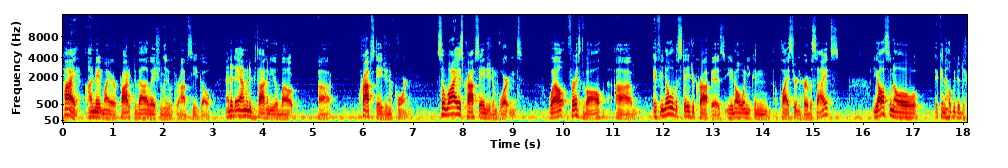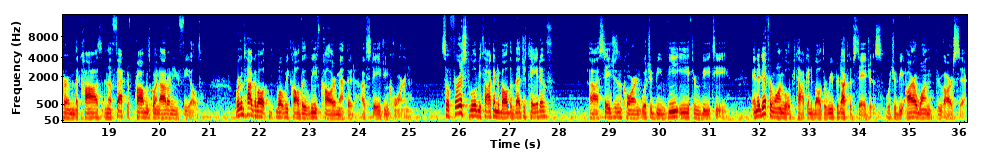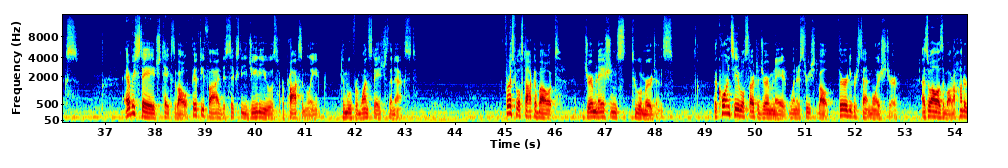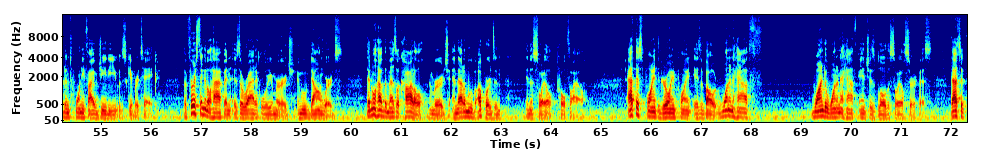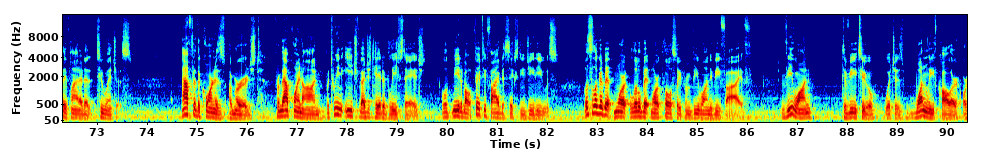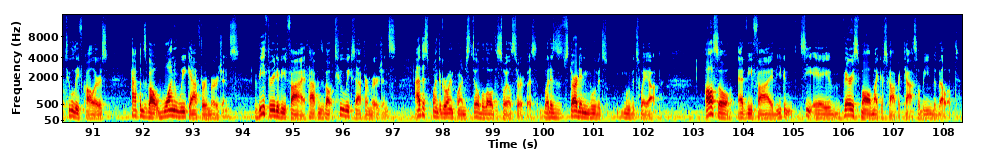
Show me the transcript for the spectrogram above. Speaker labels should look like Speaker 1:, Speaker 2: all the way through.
Speaker 1: Hi, I'm Nate Meyer, Product Evaluation Lead with Rob-See-Co, and today I'm going to be talking to you about uh, crop staging of corn. So why is crop staging important? Well, first of all, um, if you know what stage a crop is, you know when you can apply certain herbicides. You also know it can help you to determine the cause and effect of problems going out on your field. We're going to talk about what we call the leaf collar method of staging corn. So first we'll be talking about the vegetative uh, stages in corn, which would be VE through VT. In a different one, we'll be talking about the reproductive stages, which would be R1 through R6. Every stage takes about 55 to 60 GDUs approximately to move from one stage to the next. First, we'll talk about germinations to emergence. The corn seed will start to germinate when it's reached about 30% moisture, as well as about 125 GDUs, give or take. The first thing that'll happen is the radicle will emerge and move downwards. Then we'll have the mesocotyl emerge, and that'll move upwards in, in the soil profile. At this point, the growing point is about one and a half, one to one and a half inches below the soil surface. That's if they planted at two inches. After the corn has emerged, from that point on, between each vegetative leaf stage, we'll need about 55 to 60 GDUs. Let's look a, bit more, a little bit more closely from V1 to V5. V1 to V2, which is one leaf collar or two leaf collars, happens about one week after emergence. V3 to V5 happens about two weeks after emergence. At this point, the growing point is still below the soil surface, but is starting to move its, move its way up. Also, at V5, you can see a very small microscopic tassel being developed.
